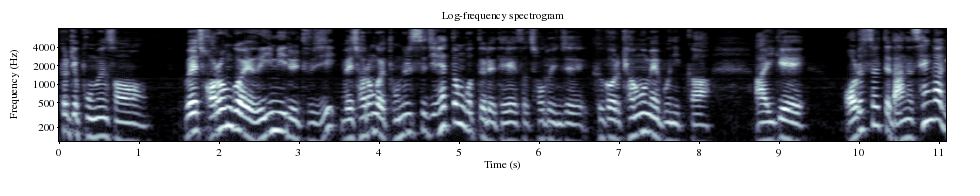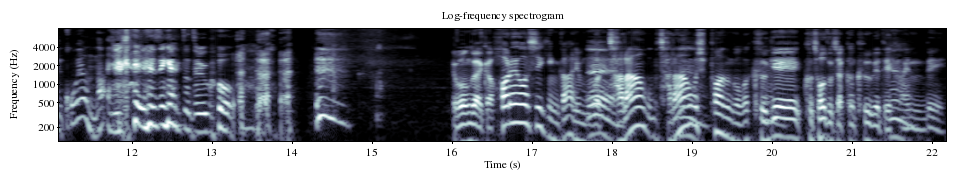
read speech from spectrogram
그렇게 보면서 왜 저런 거에 의미를 두지? 왜 저런 거에 돈을 쓰지? 했던 것들에 대해서 저도 이제 그거를 경험해 보니까 아 이게 어렸을 때 나는 생각이 꼬였나? 약간 이런 생각도 들고 뭔가 약간 허례허식인가? 아니면 뭔가 네. 자랑하고, 자랑하고 네. 싶어 하는 건가? 그게, 그, 저도 약간 그게 되게 네. 강했는데,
